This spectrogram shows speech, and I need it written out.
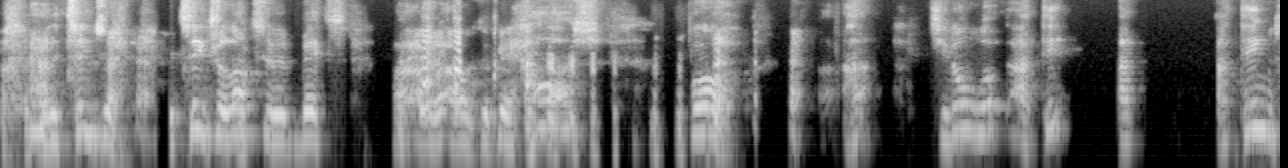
and it takes a, it takes a lot to admit I, I was a bit harsh. But I, you know what? I think I, I think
